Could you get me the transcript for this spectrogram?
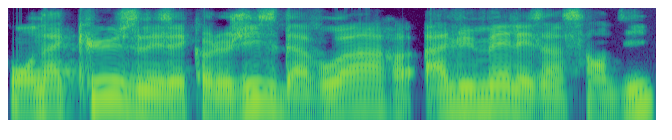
on accuse les écologistes d'avoir allumé les incendies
